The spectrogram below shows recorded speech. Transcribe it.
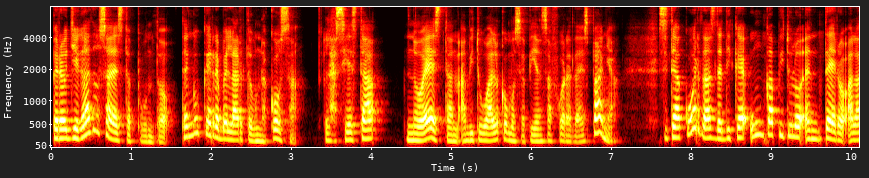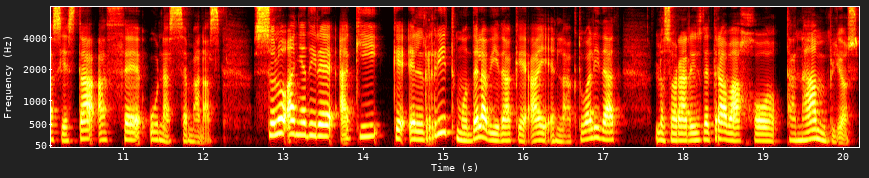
Pero llegados a este punto, tengo que revelarte una cosa. La siesta no es tan habitual como se piensa fuera de España. Si te acuerdas, dediqué un capítulo entero a la siesta hace unas semanas. Solo añadiré aquí que el ritmo de la vida que hay en la actualidad, los horarios de trabajo tan amplios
